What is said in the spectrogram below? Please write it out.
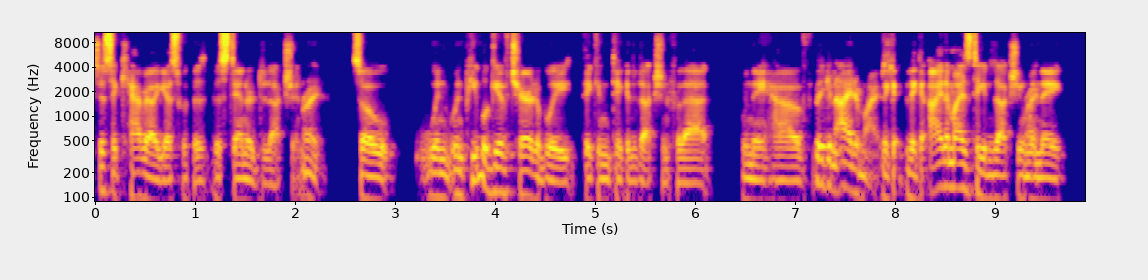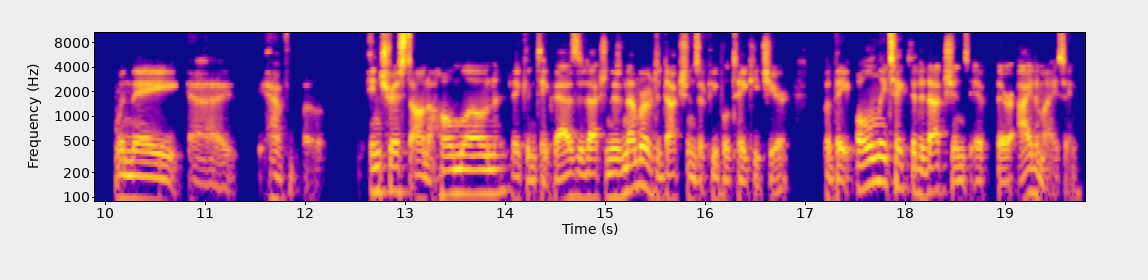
just a caveat, I guess, with the, the standard deduction. Right. So when when people give charitably, they can take a deduction for that. When they have They can itemize. they can, they can itemize, take a deduction when they when they uh, have uh, interest on a home loan. They can take that as a deduction. There's a number of deductions that people take each year, but they only take the deductions if they're itemizing.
